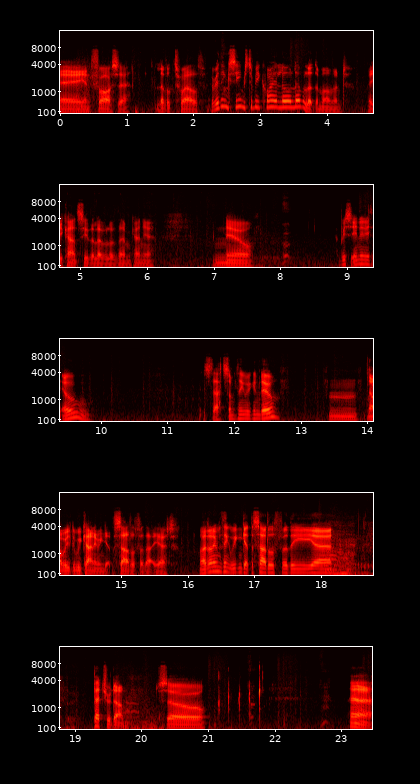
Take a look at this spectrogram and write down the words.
A enforcer. Level 12. Everything seems to be quite low level at the moment. Well, you can't see the level of them, can you? No. Have we seen anything? Oh. Is that something we can do? Hmm. No, we, we can't even get the saddle for that yet. I don't even think we can get the saddle for the uh, Petrodon. So... Huh.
